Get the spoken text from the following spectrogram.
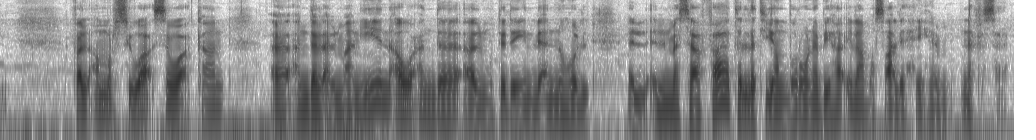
فالأمر سواء سواء كان آه، عند العلمانيين أو عند المتدين لأنه المسافات التي ينظرون بها إلى مصالحهم نفسها.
